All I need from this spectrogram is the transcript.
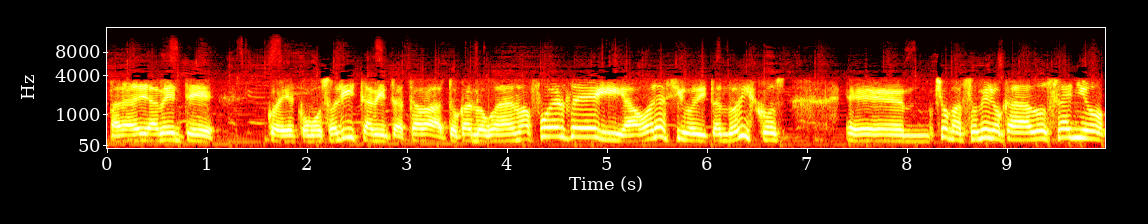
paralelamente eh, como solista mientras estaba tocando con Alma Fuerte y ahora sigo editando discos. Eh, yo más o menos cada dos años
